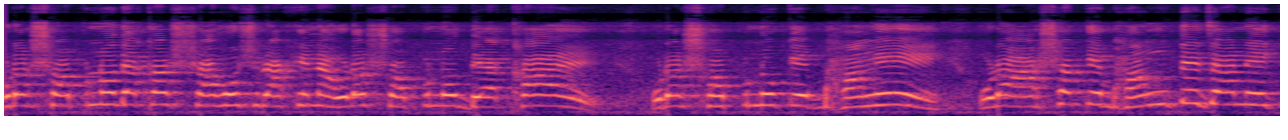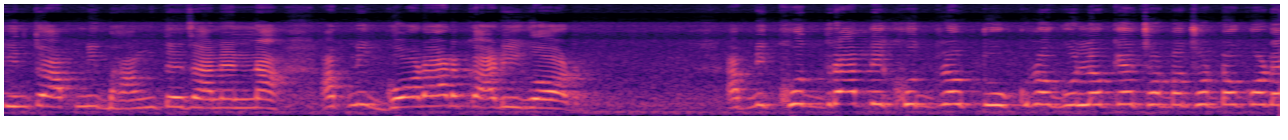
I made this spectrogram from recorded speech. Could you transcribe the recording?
ওরা স্বপ্ন দেখার সাহস রাখে না, ওরা স্বপ্ন দেখায়, ওরা স্বপ্নকে ভাঙে, ওরা আশাকে ভাঙতে জানে, কিন্তু আপনি ভাঙতে জানেন না, আপনি গড়ার কারিগর। আপনি ক্ষুদ্রাতি ক্ষুদ্র টুকরোগুলোকে ছোট ছোট করে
